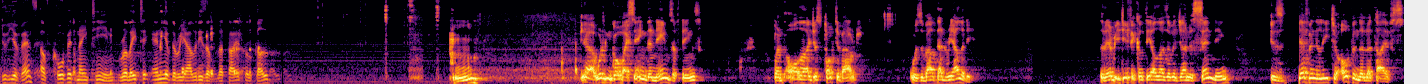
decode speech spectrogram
Do the events of COVID 19 relate to any of the realities of Lataif al Qalb? Hmm. Yeah, I wouldn't go by saying the names of things, but all I just talked about was about that reality that every difficulty Allah is sending is definitely to open the lataifs,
